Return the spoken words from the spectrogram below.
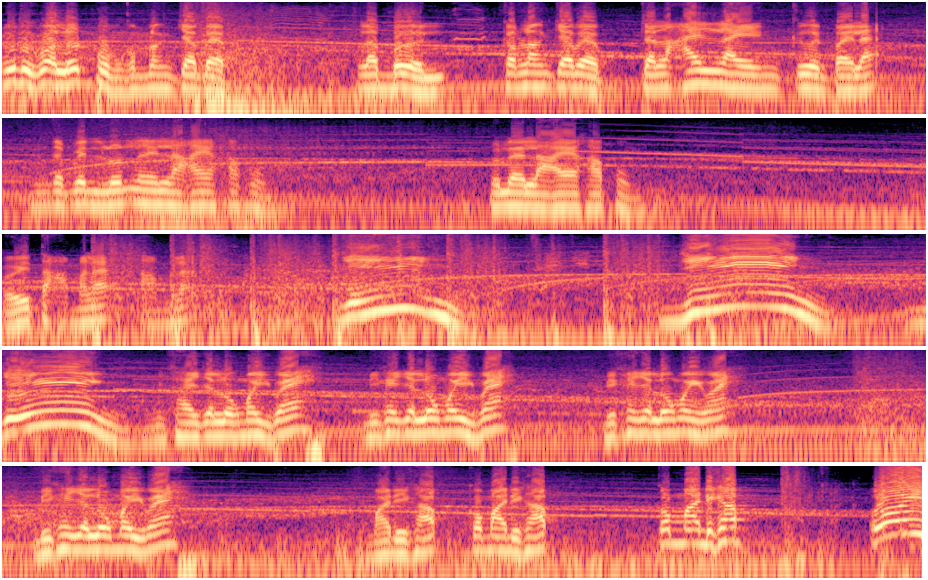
รู้สึกว่ารถผมกำลังจะแบบระเบิดกำลังจะแบบจะร้ายแรงเกินไปแล้ว มันจะเป็นรถลายๆครับผมรถลายๆครับผมเฮ้ยตามมาแล้วตามมาแล้วยิงยิงยิงมีใครจะลงมาอีกไหมมีใครจะลงมาอีกไหมมีใครจะลงมาอีกไหมมีใครจะลงมาอีกไหมมาดีครับ ก็มาดีครับ ก็มาดีครับ เอ้ย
